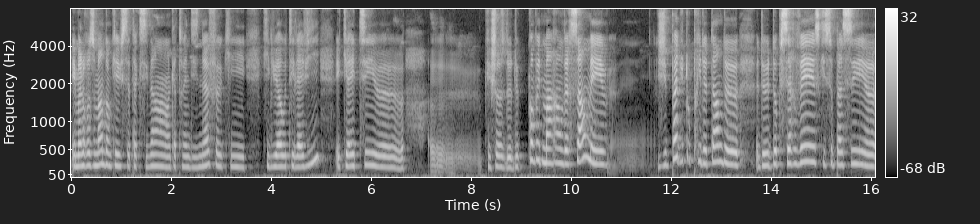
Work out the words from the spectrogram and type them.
Et malheureusement, donc, il y a eu cet accident en 99 euh, qui, qui lui a ôté la vie et qui a été quelque chose de, de complètement renversant, mais j'ai pas du tout pris le temps de d'observer ce qui se passait euh,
